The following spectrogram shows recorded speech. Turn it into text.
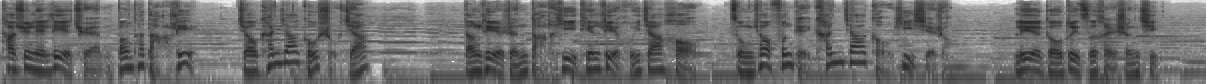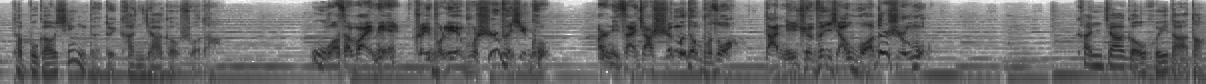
他训练猎犬帮他打猎，教看家狗守家。当猎人打了一天猎回家后，总要分给看家狗一些肉。猎狗对此很生气，他不高兴地对看家狗说道：“我在外面追捕猎物十分辛苦，而你在家什么都不做，但你却分享我的食物。”看家狗回答道：“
